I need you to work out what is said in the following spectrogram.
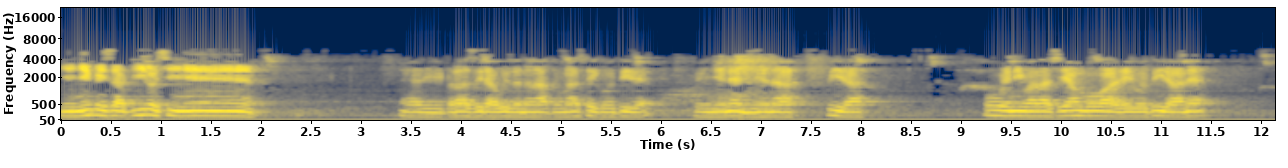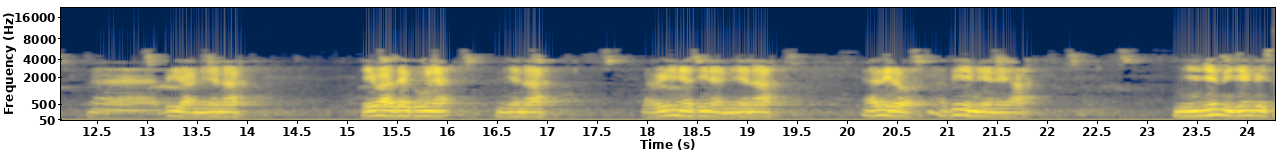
မြင်ချင်းကိစ္စပြီးလို့ရှိရင်အဲဒီပရာဇိတဝိဇ္ဇနာသုမစိတ်ကိုသိတဲ့ ဝိညာဉ်နဲ့မြင်တာသိတာဘဝနိဝါဒရှင်းအောင်ဘဝတွေကိုသိတာနဲ့အဲသိတာမြင်တာဒီဝဇကုနဲ့မြင်တာမဂ္ဂိမျက်စိနဲ့မြင်တာအဲဒီလိုအသိအမြင်တွေဟာမြင်ချင်းသိချင်းကိစ္စ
